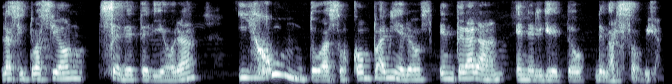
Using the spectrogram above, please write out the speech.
la situación se deteriora y junto a sus compañeros entrarán en el gueto de Varsovia.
